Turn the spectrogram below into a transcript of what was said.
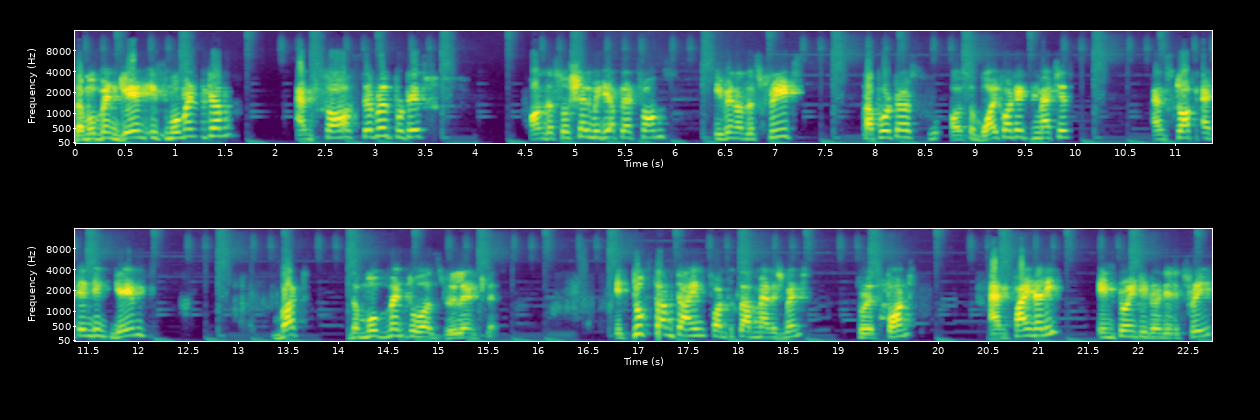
The movement gained its momentum and saw several protests on the social media platforms, even on the streets. Supporters also boycotted matches and stopped attending games. But the movement was relentless it took some time for the club management to respond. And finally, in 2023,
